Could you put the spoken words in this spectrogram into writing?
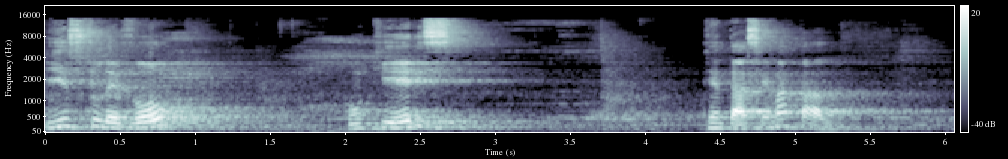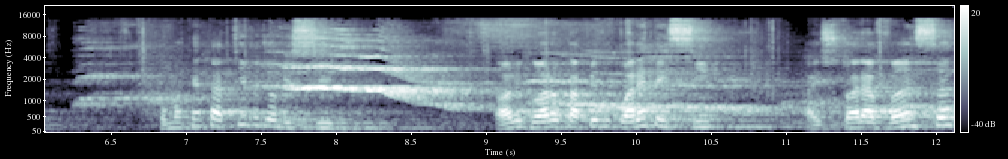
Isso levou com que eles tentassem matá-lo. Uma tentativa de homicídio. Olha agora o capítulo 45. A história avança.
